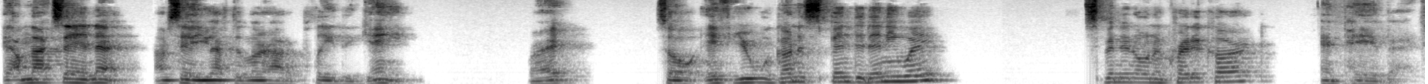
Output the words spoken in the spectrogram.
I'm not saying that. I'm saying you have to learn how to play the game. Right. So if you were going to spend it anyway, spend it on a credit card and pay it back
